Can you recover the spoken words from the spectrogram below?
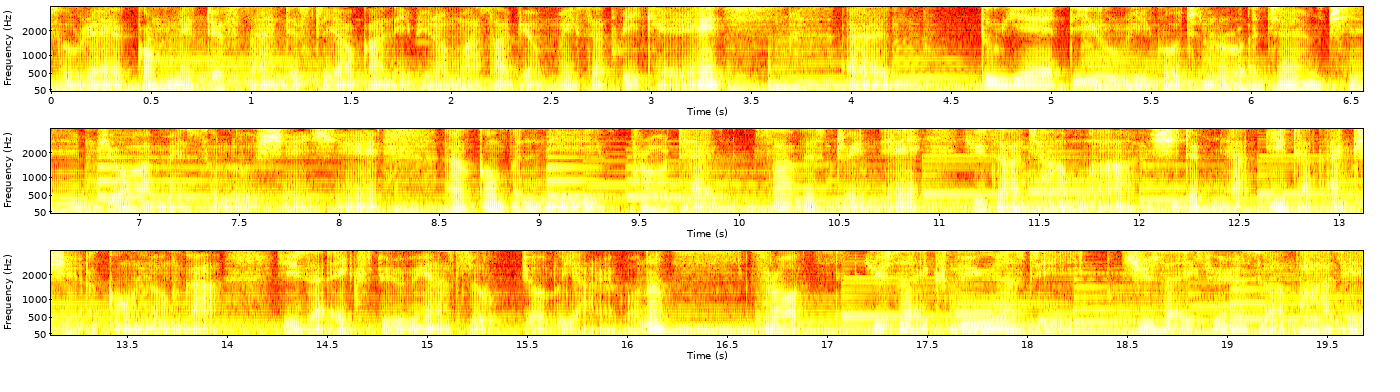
ဆိုတဲ့ cognitive scientist တယောက်ကနေပြီးတော့မှစပြီးမိတ်ဆက်ပေးခဲ့တယ်အဲ သူ့ရဲ့ theory ကိုကျွန်တော်တို့အကြံဖြင့်ပြောရမယ်ဆိုလို့ရှိရင် company product service တွေနဲ့ user ချားမှာရှိတဲ့မြ interaction အကုန်လုံးက user experience လို့ပြောလို့ရတယ်ပေါ့နော်ဆိုတော့ user experience တွေ user experience ဆိုတာဘာလဲ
